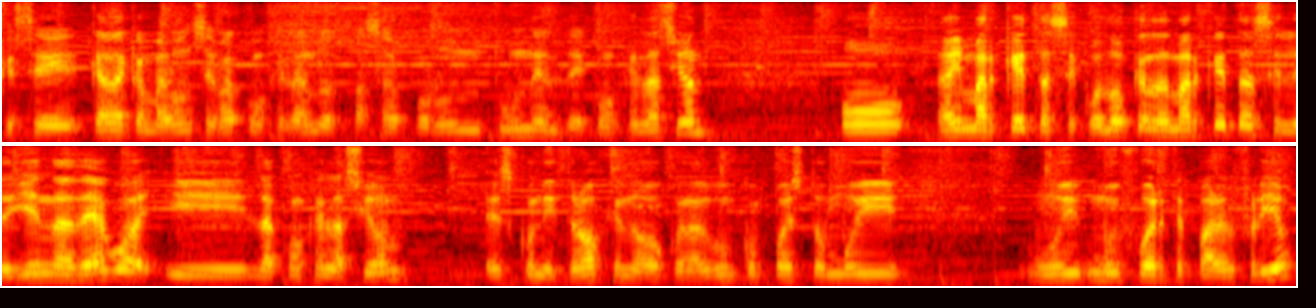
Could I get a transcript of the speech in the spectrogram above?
que se, cada camarón se va congelando al pasar por un túnel de congelación. O hay marquetas, se colocan las marquetas, se le llena de agua y la congelación es con nitrógeno o con algún compuesto muy, muy, muy fuerte para el frío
